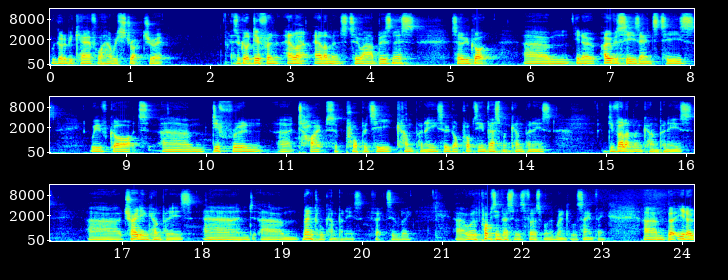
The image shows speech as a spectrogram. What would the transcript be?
we've got to be careful how we structure it. So we've got different ele- yeah. elements to our business. So we've got um, you know overseas entities. We've got um, different uh, types of property companies. So we've got property investment companies, development companies, uh, trading companies, and um, rental companies, effectively. Uh, well, property investment is the first one, the rental, the same thing. Um, but you know,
